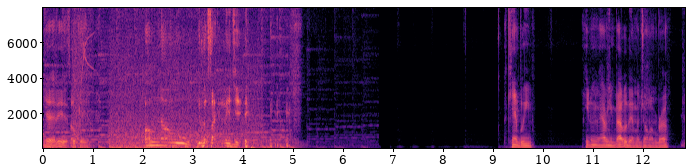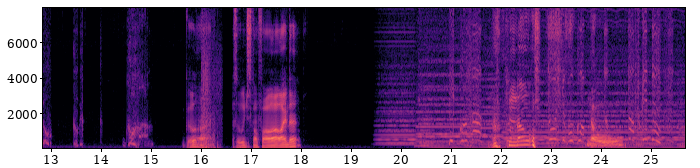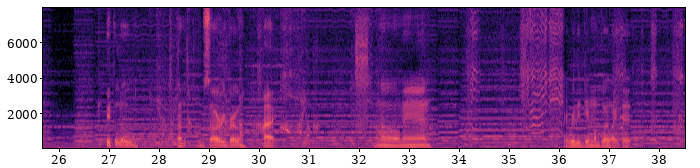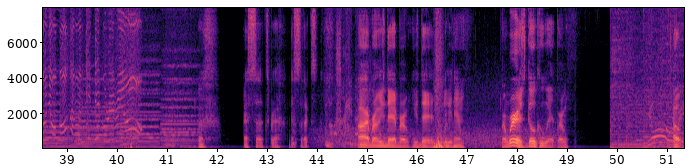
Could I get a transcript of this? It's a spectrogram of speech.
Yeah, it is. Okay. Oh no, he looks like a midget. can't believe he don't even have any battle damage on him, bro. Go on. So we just gonna fall out like that? no. No. Piccolo. I'm, I'm sorry, bro. I. No, man. They really did my boy like that. That sucks, bro. That sucks. Alright, bro. He's dead, bro. He's dead. Look at him. Bro, where is Goku at, bro? Oh.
